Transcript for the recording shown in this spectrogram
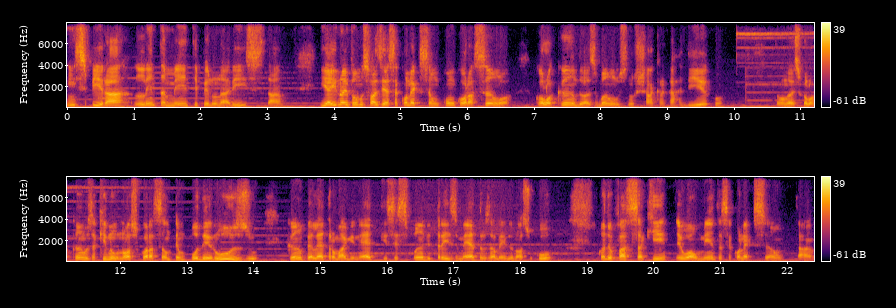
inspirar lentamente pelo nariz, tá? E aí nós vamos fazer essa conexão com o coração, ó, colocando as mãos no chakra cardíaco. Então nós colocamos aqui no nosso coração tem um poderoso campo eletromagnético que se expande 3 metros além do nosso corpo. Quando eu faço isso aqui, eu aumento essa conexão, tá?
